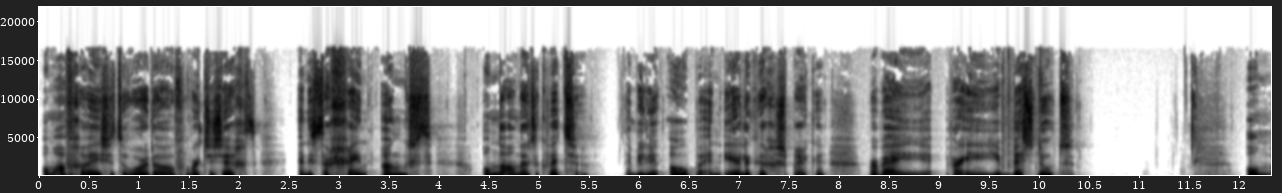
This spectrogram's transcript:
om afgewezen te worden over wat je zegt. En is er geen angst om de ander te kwetsen? Hebben jullie open en eerlijke gesprekken waarbij waarin je je best doet om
